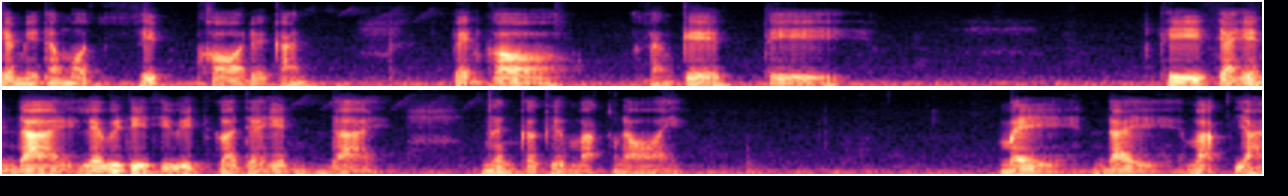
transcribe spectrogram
จะมีทั้งหมด 10 ข้อด้วยกัน เป็นข้อสังเกตที่ที่จะเห็นได้และวิถีชีวิตก็จะเห็นได้หนึ่งก็คือมักน้อย ไม่ได้มักใหญ่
